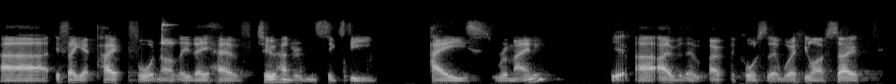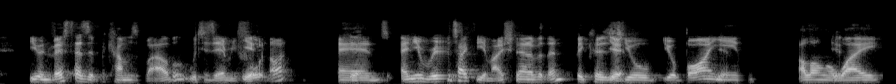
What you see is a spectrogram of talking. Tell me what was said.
uh, if they get paid fortnightly, they have 260 pays remaining yeah. uh, over the over the course of their working life. So you invest as it becomes available, which is every yeah. fortnight, and and you really take the emotion out of it then because you're you're buying in along the way.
